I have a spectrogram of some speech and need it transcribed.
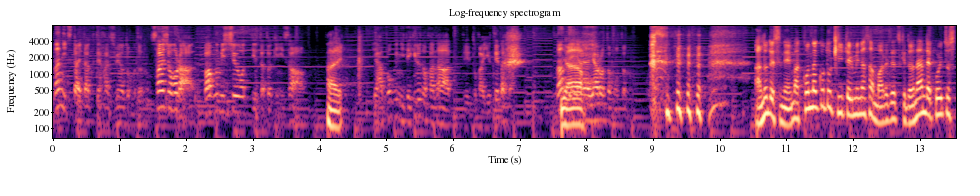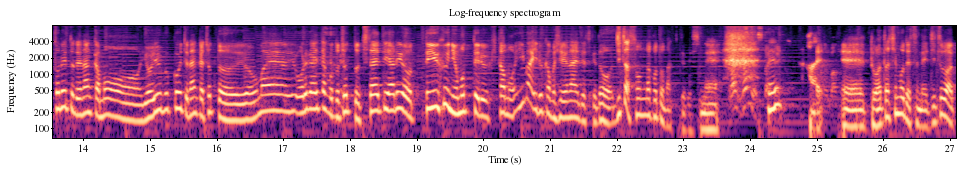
何伝えたくて始めようと思ったの？最初ほら番組しようって言った時にさはい。いや僕にできるのかなってとか言ってたじゃんでやろうと思ったの？あのですね、まあ、こんなことを聞いてる皆さんもあれですけど、なんだこいつストレートでなんかもう余裕ぶっこいてなんかちょっとお前俺が言ったことちょっと伝えてやるよっていうふうに思ってる人も今いるかもしれないですけど、実はそんなことなくてですね。はいえーっと私もですね実は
